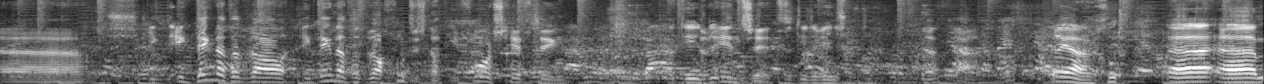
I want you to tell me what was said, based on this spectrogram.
eh, ik, ik, denk dat het wel, ik denk dat het wel goed is dat die voorschrifting Dat die, erin zit. dat die erin zit. Ja. Nou ja, goed. Eh, ehm,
